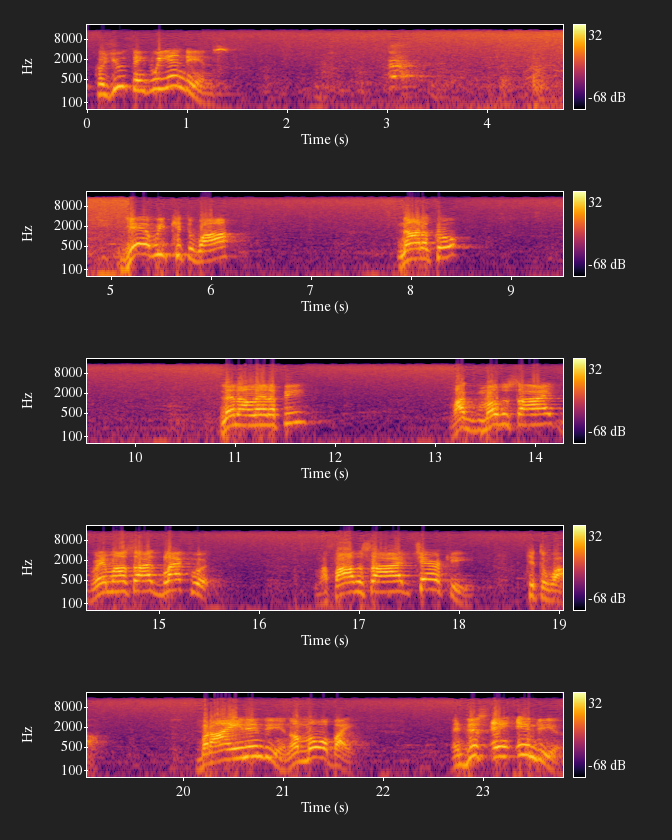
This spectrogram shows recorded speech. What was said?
because you think we Indians. Yeah, we Kitawa, Nanako, Lenni Lenape, my mother's side, grandma's side, Blackfoot. My father's side, Cherokee, Kitawa. But I ain't Indian. I'm Moabite. And this ain't India.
